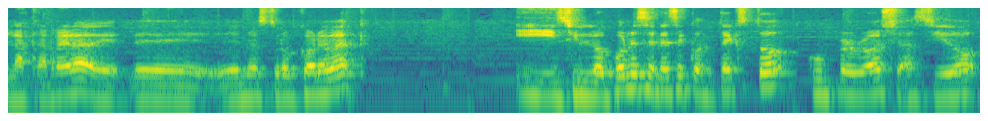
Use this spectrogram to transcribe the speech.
la carrera de, nuestro quarterback. Y si lo pones en ese contexto, Cooper Rush ha sido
